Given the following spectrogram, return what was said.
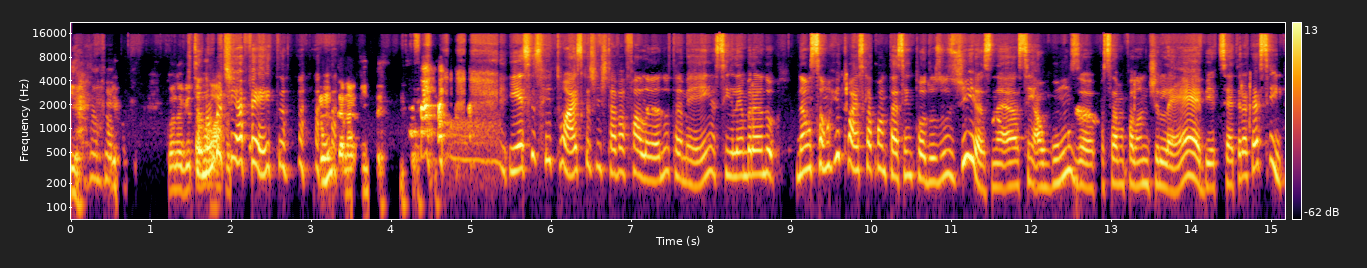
E aí, quando eu vi, tu nunca lá, tinha feito. Nunca na vida. e esses rituais que a gente estava falando também, assim, lembrando, não são rituais que acontecem todos os dias, né? Assim, alguns, ah, vocês estavam falando de lab, etc, até sim,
